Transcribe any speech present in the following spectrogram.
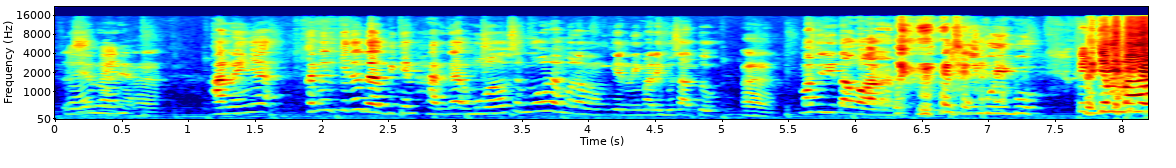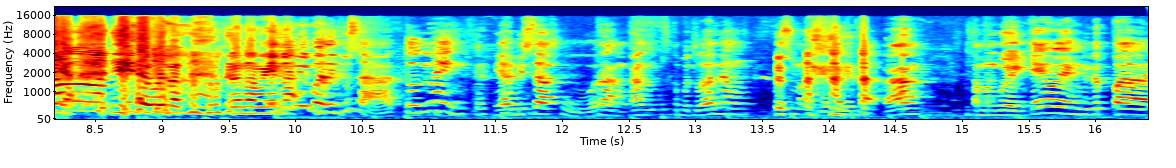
terus Garmen. Eh, Anehnya, kan kita udah bikin harga murah semua lah mungkin 5000 satu. eh. Masih ditawar ibu-ibu. Kejem Iya, banget. iya benar fenomena Ini lima ribu satu neng, ya bisa kurang kan kebetulan yang cuma jaga di belakang, temen gue yang cewek yang di depan,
